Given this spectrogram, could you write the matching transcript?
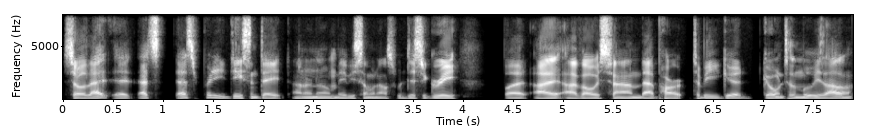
So that that's that's a pretty decent date. I don't know, maybe someone else would disagree, but I I've always found that part to be good. Going to the movies, I'll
